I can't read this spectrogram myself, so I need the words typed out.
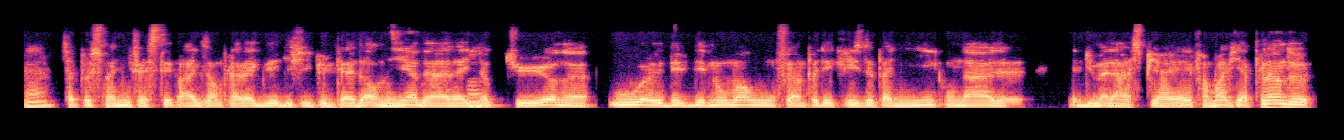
mmh. Ça peut se manifester par exemple avec des difficultés à dormir, des réveils mmh. nocturnes ou euh, des, des, moments où on fait un peu des crises de panique, on a, du mal à respirer. Enfin bref, il y a plein de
